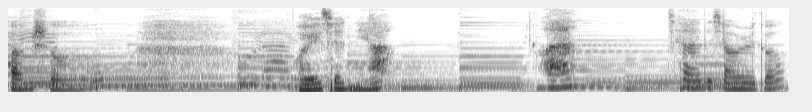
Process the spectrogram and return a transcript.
放手，我遇见你啊！晚安，亲爱的小耳朵。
